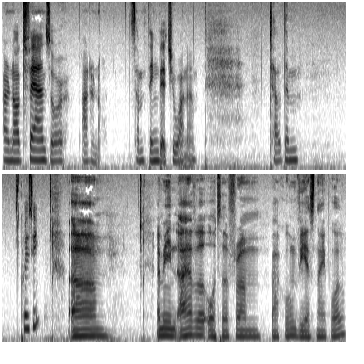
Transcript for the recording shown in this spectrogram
are not fans, or I don't know, something that you want to tell them. Quizzy? I mean, I have an author from back home, V.S. Naipaul.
